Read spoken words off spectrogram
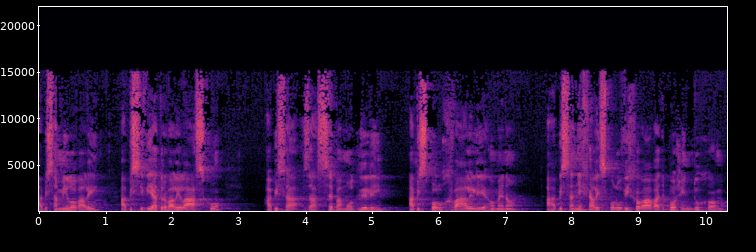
aby sa milovali, aby si vyjadrovali lásku, aby sa za seba modlili, aby spolu chválili jeho meno a aby sa nechali spolu vychovávať Božím duchom,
